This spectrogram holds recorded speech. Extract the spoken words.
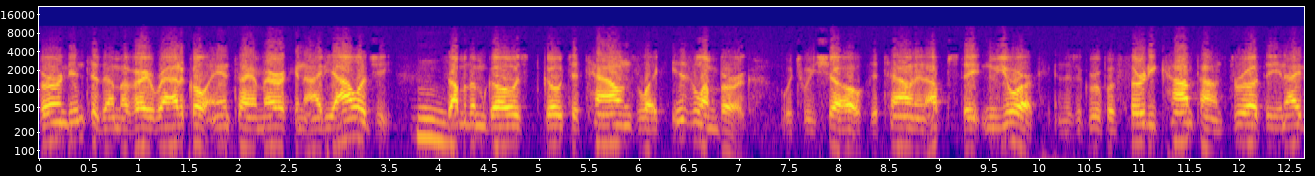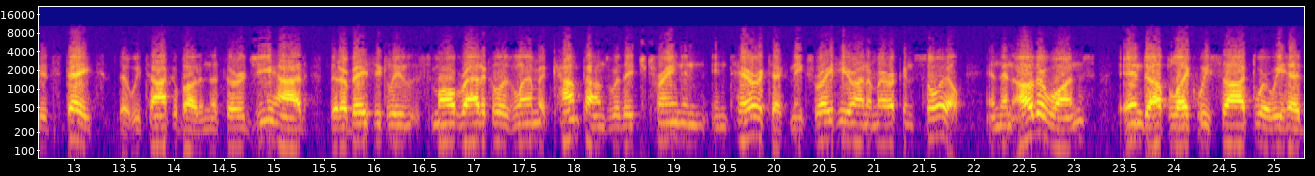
burned into them a very radical anti-American ideology. Hmm. Some of them goes go to towns like Islamberg, which we show, the town in upstate New York. And there's a group of 30 compounds throughout the United States that we talk about in the third jihad that are basically small radical Islamic compounds where they train in, in terror techniques right here on American soil. And then other ones end up like we saw where we had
